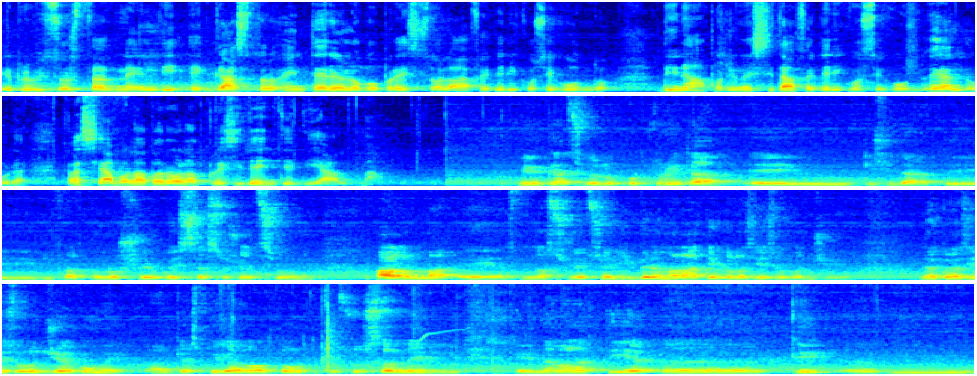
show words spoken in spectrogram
il professor Starnelli è gastroenterologo presso la Federico II di Napoli, Università Federico II. E allora passiamo la parola al Presidente di Alma. Vi ringrazio per l'opportunità eh, che ci date di far conoscere questa associazione. Alma è un'associazione libera malati con la esofagia. La clasiesologia, come anche ha spiegato l'altra volta il professor Sarnelli, è una malattia eh, che eh, mh,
